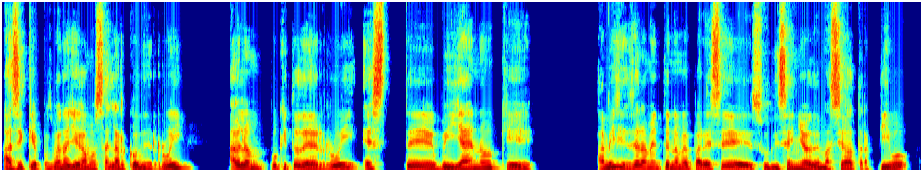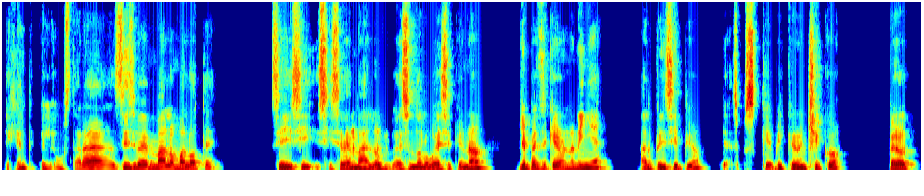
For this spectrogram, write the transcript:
Así que, pues bueno, llegamos al arco de Rui. Habla un poquito de Rui, este villano que a mí, sinceramente, no me parece su diseño demasiado atractivo. Hay gente que le gustará. Sí se ve malo, malote. Sí, sí, sí se ve malo. Eso no lo voy a decir que no. Yo pensé que era una niña al principio, después que vi que era un chico, pero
